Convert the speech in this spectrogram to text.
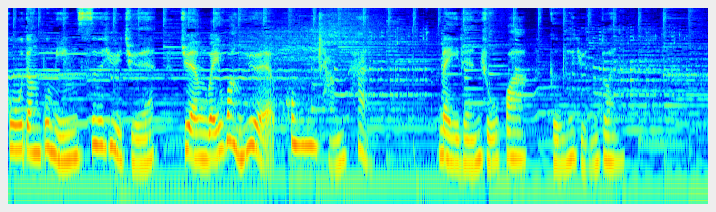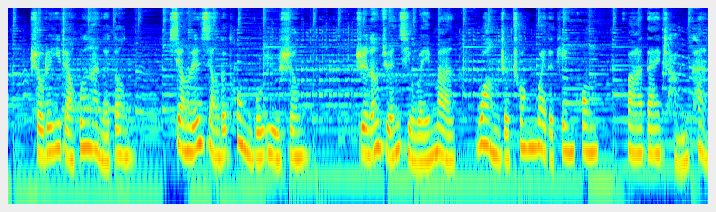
孤灯不明思欲绝，卷帷望月空长叹。美人如花隔云端。守着一盏昏暗的灯，想人想得痛不欲生，只能卷起帷幔，望着窗外的天空，发呆长叹。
